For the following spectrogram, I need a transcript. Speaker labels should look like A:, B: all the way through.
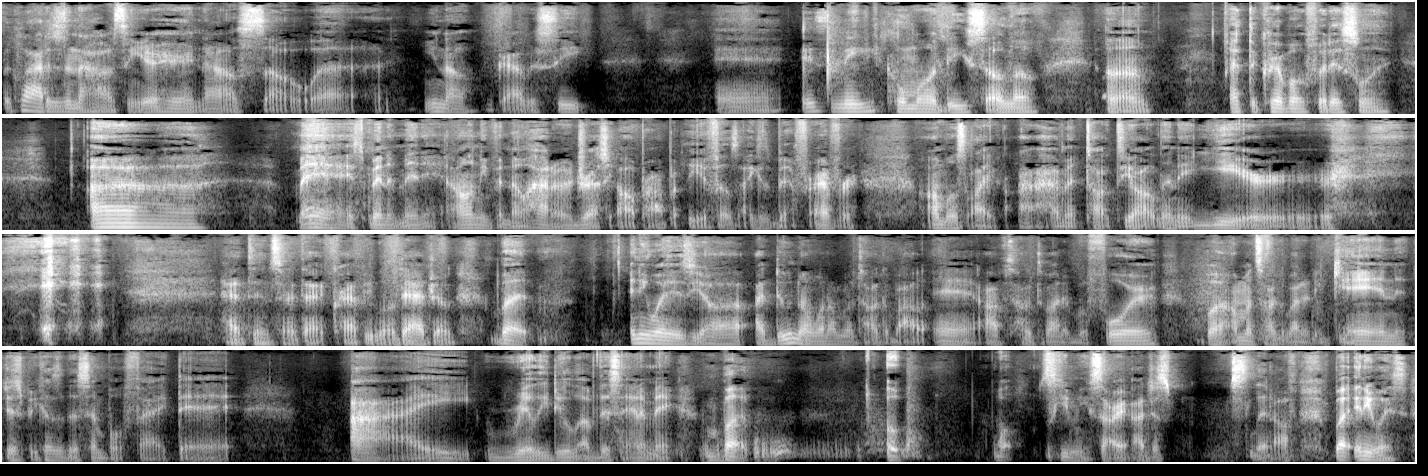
A: The cloud is in the house and you're here now, so uh, you know, grab a seat. And it's me, Kumo D Solo, um, at the cribbo for this one. Uh man, it's been a minute. I don't even know how to address y'all properly. It feels like it's been forever. Almost like I haven't talked to y'all in a year. Had to insert that crappy little dad joke. But anyways, y'all, I do know what I'm gonna talk about, and I've talked about it before, but I'm gonna talk about it again just because of the simple fact that I really do love this anime. But oh, well, excuse me, sorry, I just slid off. But anyways,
